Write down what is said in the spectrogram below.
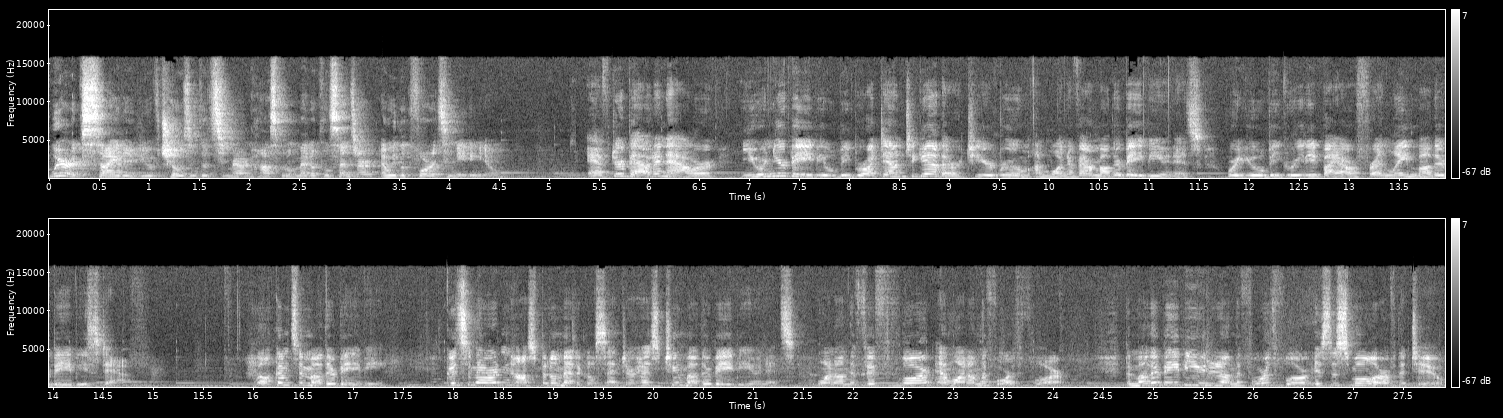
We're excited you have chosen Good Samaritan Hospital Medical Center and we look forward to meeting you. After about an hour, you and your baby will be brought down together to your room on one of our mother baby units where you will be greeted by our friendly mother baby staff. Welcome to Mother Baby. Good Samaritan Hospital Medical Center has two mother baby units, one on the fifth floor and one on the fourth floor. The mother baby unit on the fourth floor is the smaller of the two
